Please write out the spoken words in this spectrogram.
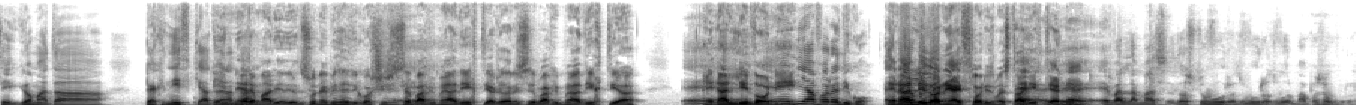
Τελειώματα, παιχνίδια, το ένα Ναι, το ρε άλλο. Μάρια, διότι ήσουν επιθετικό και είσαι σε επαφή με αδίκτυα. Και όταν είσαι σε επαφή με αδίκτυα, Ε, ένα λιδόνι. Είναι διαφορετικό. Ε, ένα λιδόνι ηθόρει μες στα ναι, δίκτυα, και ναι. Έβαλα μας, δώσ' του βούρος, βούρος, βούρος. Μα πόσο βούρος.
